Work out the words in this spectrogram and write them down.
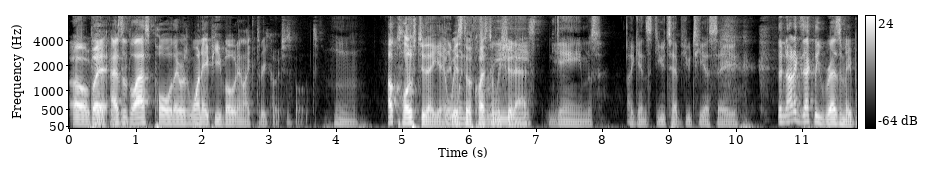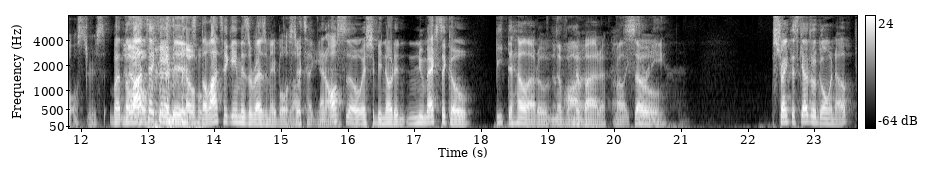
Oh, but as of the last poll, there was one AP vote and like three coaches votes. hmm. How close do they get? They was the question we should ask. Games against UTEP, UTSA. They're not exactly resume bolsters, but the No. La Tech game is. No. The La Tech game is a resume bolster. Tech game and is. also, it should be noted, New Mexico beat the hell out of Nevada, Nevada. by like So- 30. Strength of schedule going up.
